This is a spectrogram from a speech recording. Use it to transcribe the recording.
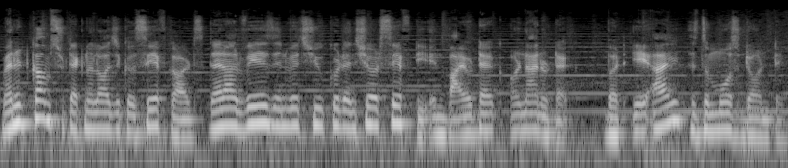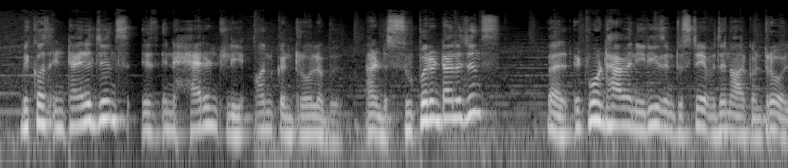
When it comes to technological safeguards, there are ways in which you could ensure safety in biotech or nanotech. But AI is the most daunting because intelligence is inherently uncontrollable. And superintelligence? Well, it won't have any reason to stay within our control.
